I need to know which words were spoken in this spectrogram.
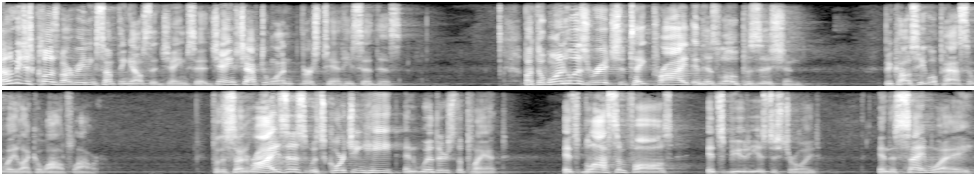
Now, let me just close by reading something else that James said. James chapter 1, verse 10, he said this But the one who is rich should take pride in his low position because he will pass away like a wildflower. For the sun rises with scorching heat and withers the plant, its blossom falls, its beauty is destroyed. In the same way,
